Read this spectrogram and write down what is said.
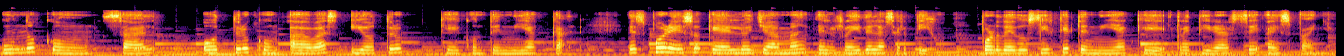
uno con sal, otro con habas y otro que contenía cal. Es por eso que él lo llaman el rey del acertijo, por deducir que tenía que retirarse a España.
